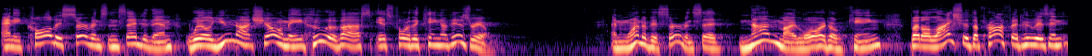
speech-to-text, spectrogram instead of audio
And he called his servants and said to them, Will you not show me who of us is for the king of Israel? And one of his servants said, None, my lord, O king, but Elisha the prophet who is in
